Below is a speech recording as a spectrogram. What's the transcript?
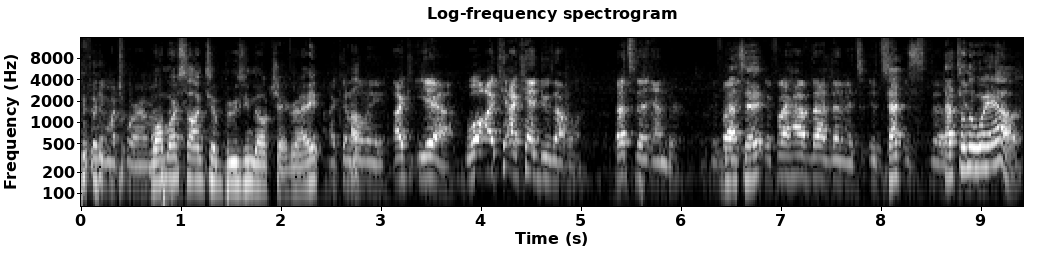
it's pretty much where I'm. At. One at. more song to boozy milkshake, right? I can only. I c- yeah. Well, I, ca- I can't do that one. That's the ender. If That's I, it? If I have that, then it's it's That's it's the that's on the end way of out.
